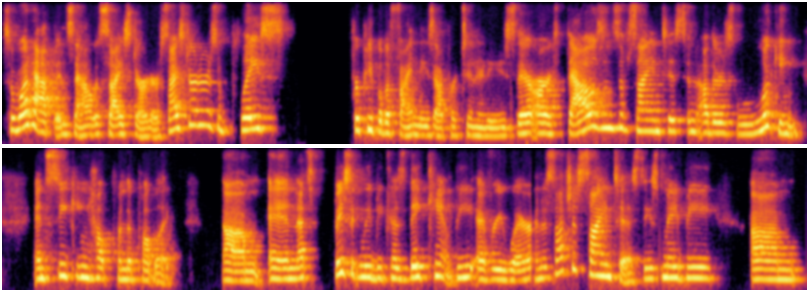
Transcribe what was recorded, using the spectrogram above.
So what happens now with SciStarter? SciStarter is a place for people to find these opportunities. There are thousands of scientists and others looking and seeking help from the public. Um, and that's basically because they can't be everywhere. And it's not just scientists. These may be um,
